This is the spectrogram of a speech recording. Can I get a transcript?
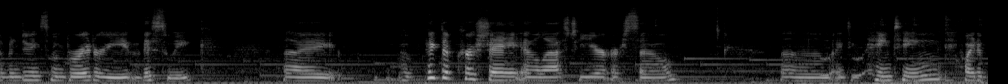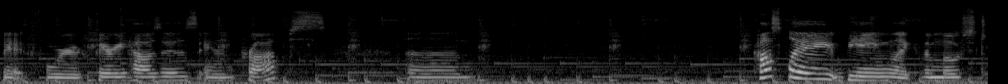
I've been doing some embroidery this week. I have picked up crochet in the last year or so. Um, I do painting quite a bit for fairy houses and props. Um, cosplay being like the most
